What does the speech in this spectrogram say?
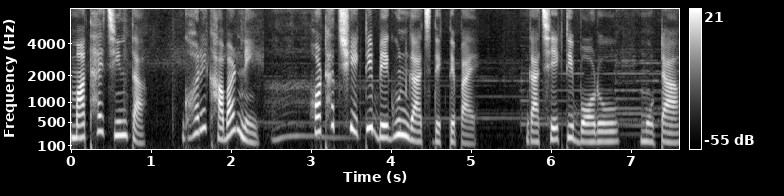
মাথায় চিন্তা, ঘরে খাবার নেই। হঠাৎ সে একটি বেগুন গাছ দেখতে পায়। গাছে একটি বড়, মোটা,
